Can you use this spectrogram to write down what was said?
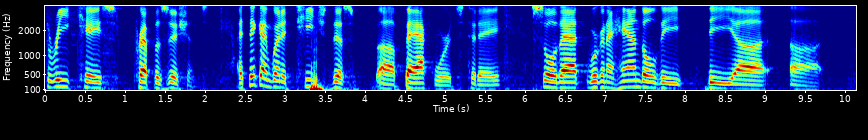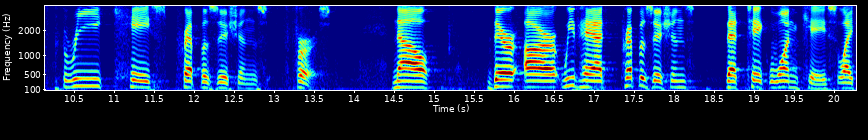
three case prepositions. I think I'm going to teach this uh, backwards today so that we're going to handle the, the uh, uh, three case prepositions first. Now, there are, we've had prepositions that take one case, like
